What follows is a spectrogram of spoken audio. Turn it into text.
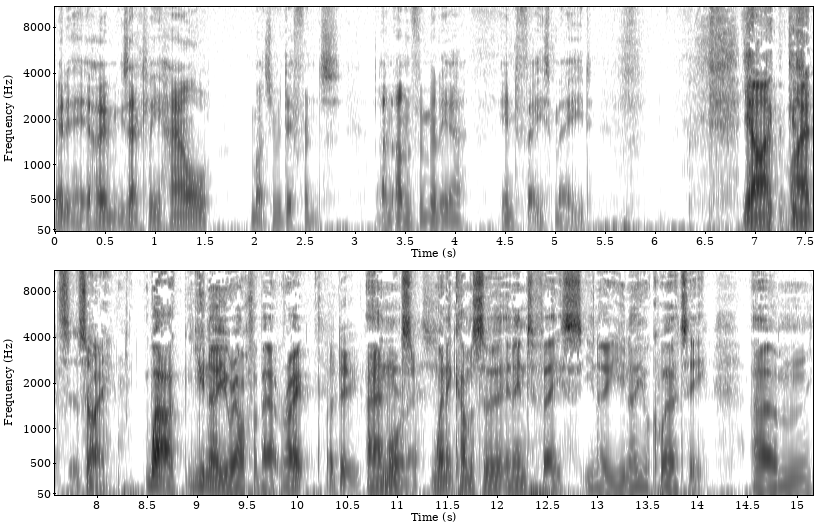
made it hit home exactly how much of a difference an unfamiliar interface made. Yeah, yeah I, I had, sorry. Well, you know your alphabet, right? I do, and more or less. when it comes to an interface, you know you know your QWERTY, um,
